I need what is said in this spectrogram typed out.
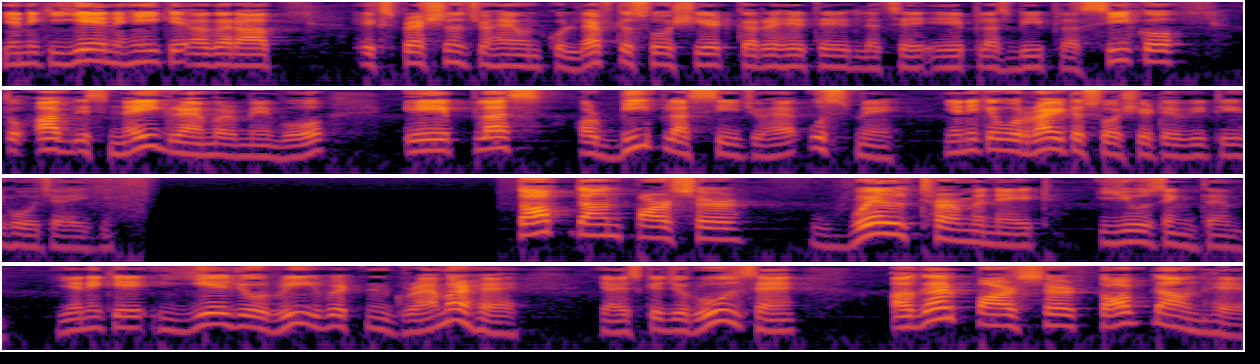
یعنی کہ یہ نہیں کہ اگر آپ ایکسپریشن جو ہیں ان کو لیفٹ ایسوسیٹ کر رہے تھے let's A plus B plus C کو، تو اب اس نئی گرامر میں وہ اے پلس اور بی پلس سی جو ہے اس میں یعنی کہ وہ رائٹ ایسوسیٹیوٹی ہو جائے گی۔ Top down parser will terminate using them یعنی کہ یہ جو ری ریٹن گرامر ہے، یا اس کے جو رولس ہیں، اگر پارسر ٹاپ ڈاؤن ہے،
